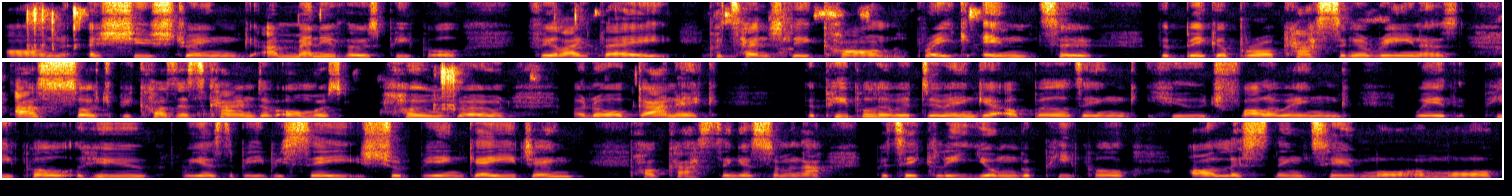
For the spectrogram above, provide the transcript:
on a shoestring. And many of those people feel like they potentially can't break into the bigger broadcasting arenas. As such, because it's kind of almost homegrown and organic, the people who are doing it are building huge following with people who we as the BBC should be engaging. Podcasting is something that particularly younger people are listening to more and more.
